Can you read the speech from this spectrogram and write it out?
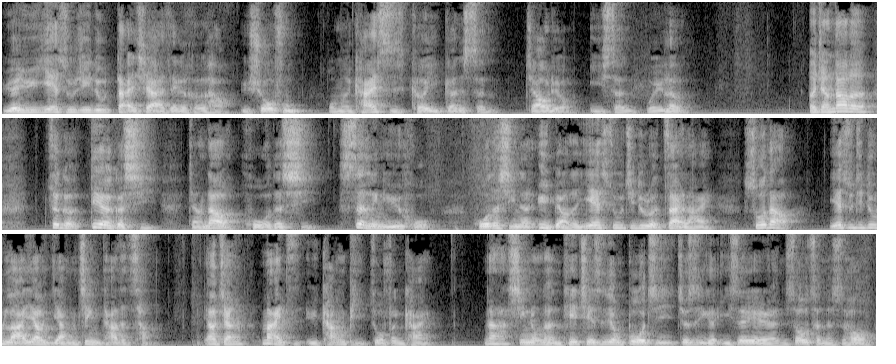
源于耶稣基督带下这个和好与修复。我们开始可以跟神交流，以神为乐。而讲到了这个第二个喜，讲到了火的喜，圣灵与火，火的喜呢，预表着耶稣基督的再来。说到耶稣基督来要扬净他的场，要将麦子与糠皮做分开。那形容的很贴切，是用簸箕，就是一个以色列人收成的时候，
